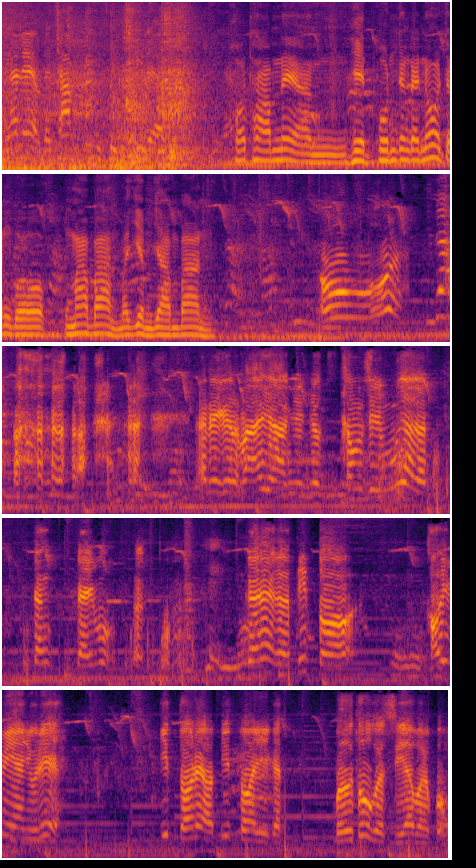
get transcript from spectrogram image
เสียแล้วได้ชักปิ้งสุดที่แล้วขอถามแน่อันเหตุผลจังได๋เนาะจังบอกมาบ้านมาเยี่ยมยามบ้านโอ้ย อะไรก็หลายอย่างอย่างจะคำสิเมื่อก็จังไดบุก็ได้ก็ติดต่อเขาอีเมียอยู่ดิติดต่อแล้วติดต่ออีกก็เบอร์โทรก็เสียไปผม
